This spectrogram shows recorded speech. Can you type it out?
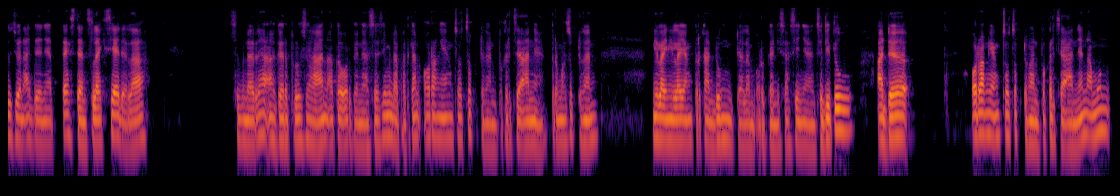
tujuan adanya tes dan seleksi adalah sebenarnya agar perusahaan atau organisasi mendapatkan orang yang cocok dengan pekerjaannya, termasuk dengan nilai-nilai yang terkandung dalam organisasinya. Jadi itu ada orang yang cocok dengan pekerjaannya namun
